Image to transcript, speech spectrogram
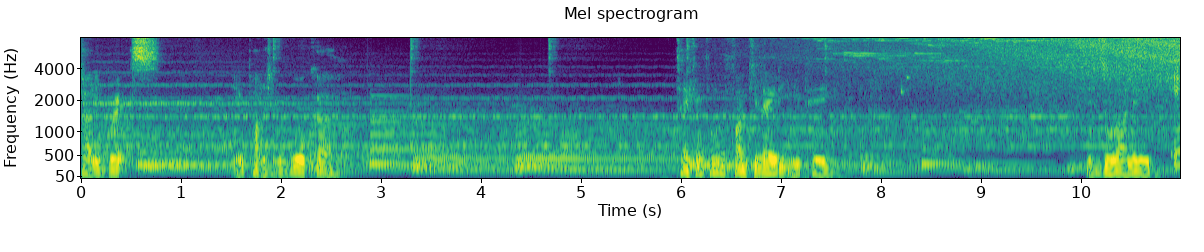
Charlie Bricks in partnership with Walker. Taken from the Funky Lady EP. This is all I need.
